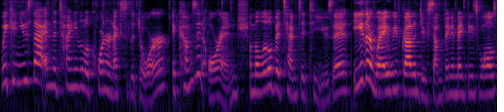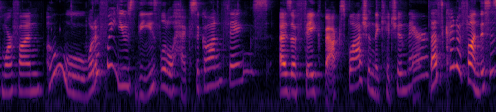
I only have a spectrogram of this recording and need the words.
We can use that in the tiny little corner next to the door. It comes in orange. I'm a little bit tempted to use it. Either way, we've got to do something to make these walls more fun. Oh, what if we use these little hexagon things as a fake backsplash in the kitchen there. That's kind of fun. This is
